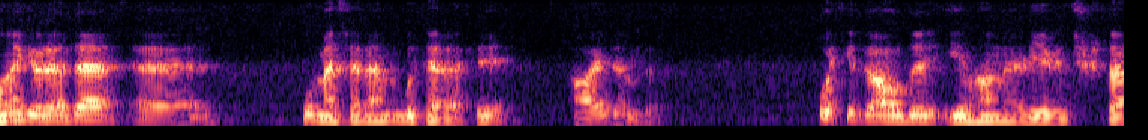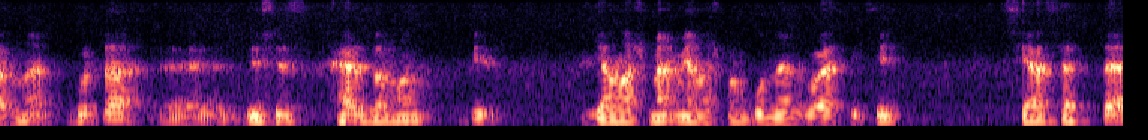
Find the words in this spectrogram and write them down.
Ona görə də e, bu məsələnin bu tərəfi aydındır. O ki qaldı İlham Əliyevin çıxışlarına, burada e, bilirsiniz, hər zaman bir yanaşma, mənim yanaşmam bundan ibarətdir ki, siyasətdə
